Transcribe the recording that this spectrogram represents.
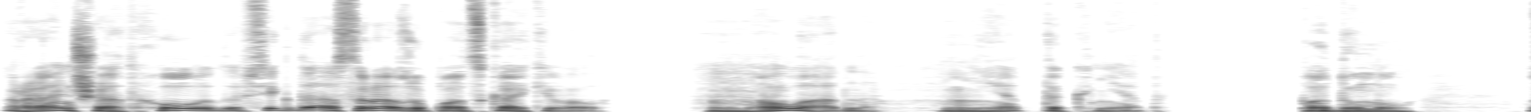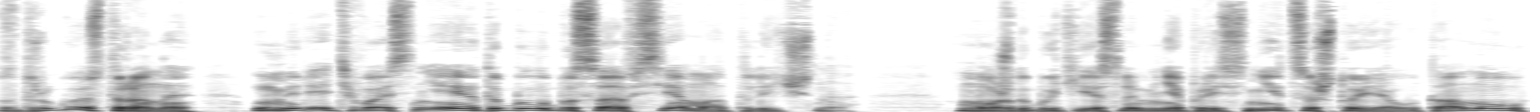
Раньше от холода всегда сразу подскакивал. Ну ладно, нет так нет. Подумал. С другой стороны, умереть во сне это было бы совсем отлично. Может быть, если мне приснится, что я утонул,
